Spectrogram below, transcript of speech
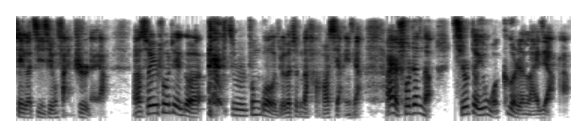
这个进行反制的呀。啊，所以说这个 就是中国，我觉得真的好好想一想。而且说真的，其实对于我个人来讲啊，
